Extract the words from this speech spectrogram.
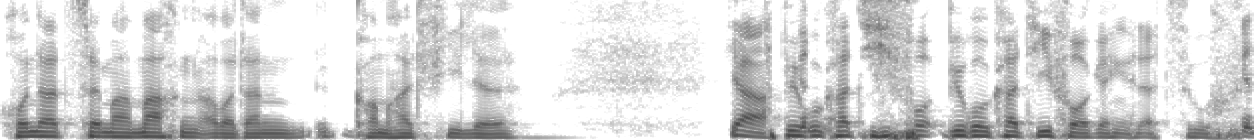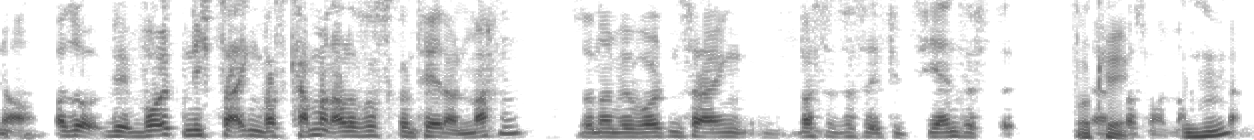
100 Zimmer machen, aber dann kommen halt viele ja, Bürokratie, genau. Bürokratievorgänge dazu. Genau. Also wir wollten nicht zeigen, was kann man alles aus Containern machen, sondern wir wollten zeigen, was ist das Effizienteste, äh, okay. äh, was man machen mhm. kann.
